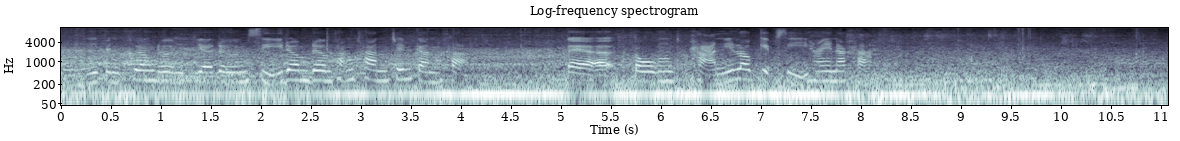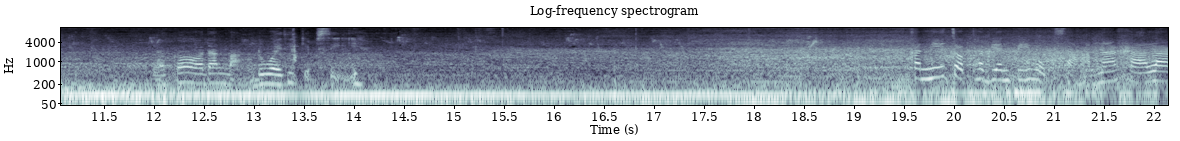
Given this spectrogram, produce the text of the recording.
ตัวนี้เป็นเครื่องเดิมเกียร์เดิมสีเดิมเดิมๆทั้งคันเช่นกันค่ะ แต่ตรงฐานนี้เราเก็บสีให้นะคะ แล้วก็ด้านหลังด้วยที่เก็บสี คันนี้จดทะเบียนปี 63 นะคะ รา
